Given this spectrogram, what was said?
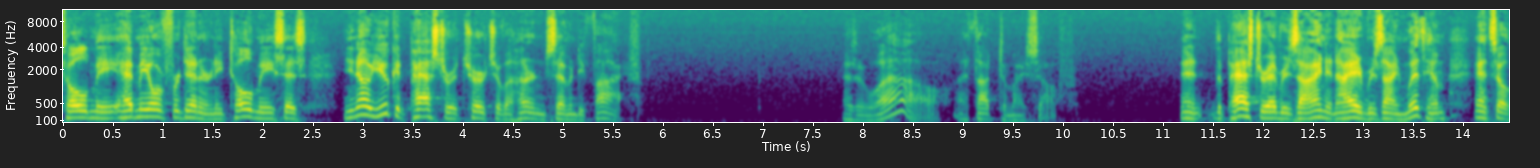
told me, had me over for dinner, and he told me, he says, You know, you could pastor a church of 175. I said, wow, I thought to myself. And the pastor had resigned, and I had resigned with him. And so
